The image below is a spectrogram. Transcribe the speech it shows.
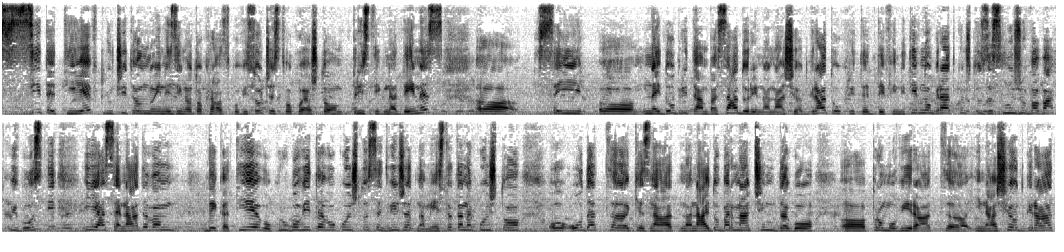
сите тие, вклучително и незиното кралско височество, која што пристигна денес, се и о, најдобрите амбасадори на нашиот град. Охрид е дефинитивно град кој што заслужува вакви гости и јас се надевам дека тие во круговите во кои што се движат, на местата на кои што одат, ќе знаат на најдобар начин да го промовираат и нашиот град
